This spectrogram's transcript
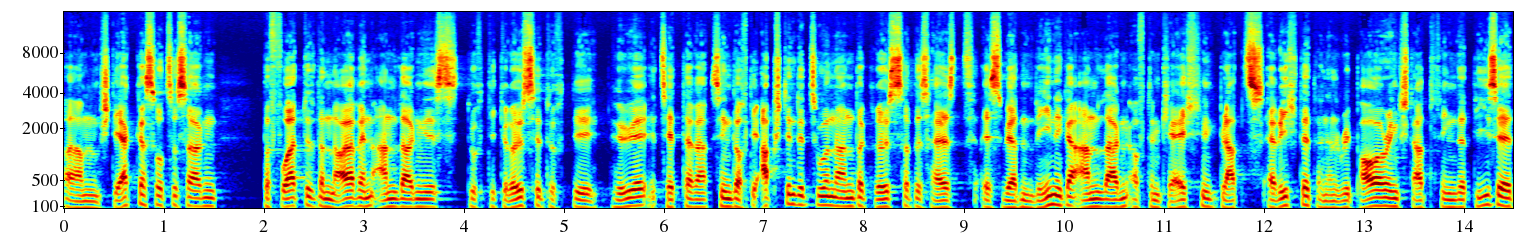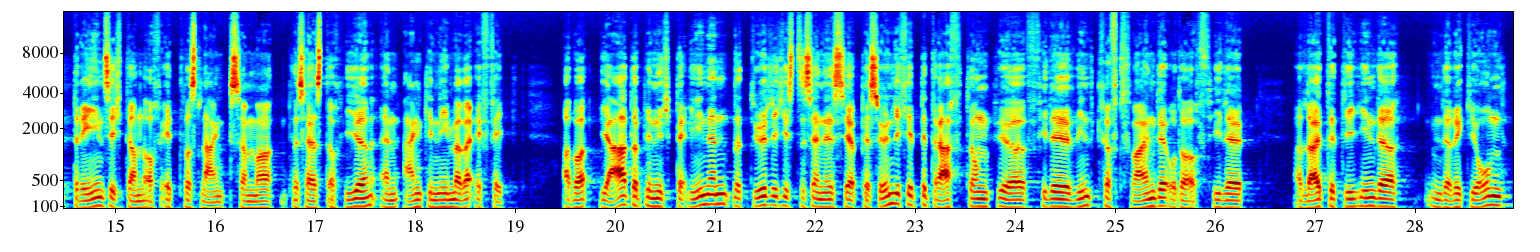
ähm, stärker sozusagen. Der Vorteil der neueren Anlagen ist, durch die Größe, durch die Höhe etc. sind auch die Abstände zueinander größer. Das heißt, es werden weniger Anlagen auf dem gleichen Platz errichtet, wenn ein Repowering stattfindet. Diese drehen sich dann auch etwas langsamer. Das heißt, auch hier ein angenehmerer Effekt. Aber ja, da bin ich bei Ihnen. Natürlich ist es eine sehr persönliche Betrachtung für viele Windkraftfreunde oder auch viele Leute, die in der, in der Region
